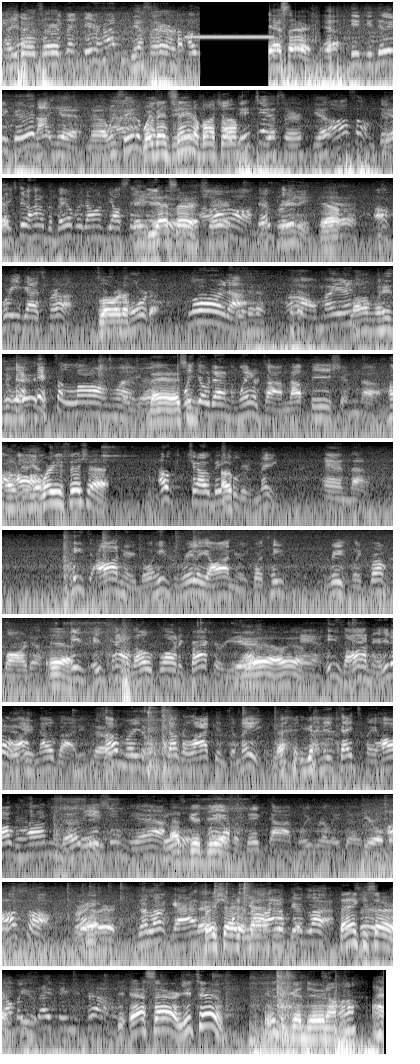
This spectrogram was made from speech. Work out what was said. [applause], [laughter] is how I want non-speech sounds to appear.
How you doing, sir? You been deer hunting? Yes, sir. Yes, sir. Yeah. Did you do any good? Not yet. No, we've Ah. seen a bunch We've been of seeing a bunch Oh, of them. did you? Yes, sir. Yeah. Awesome. Do Yeah. they still have the velvet on? Y'all see They it? do. Yes, sir. Yes, sir. Oh, no They're pretty. kidding. Yeah. Oh, where you guys from? We're Florida. from Florida. Florida. Yeah. Oh man. Long ways away. [laughs] it's a long way. That's right. Man, We some, go down in the wintertime, not fishing. Uh, Oh, do hunt. ya? where you fish at? Okeechobee, Ok- older than me, and uh, he's ornery, boy. He's really ornery because he's originally from Florida. Yeah. He's, he's kind of the old Florida cracker, you Yeah. Yeah, know. oh yeah. And he's ornery. He don't Is like he? nobody. For No. some reason, he took a liking to me. [laughs] you And he takes me hog hunting, Does he? fishing. Yeah. Cool. that's a good deal. We deal. have a big time. We really do. Here on Awesome. Great. Yes, sir. Good luck, guys. Appreciate Hope it, y'all man. have good luck. Thank you, Yes, sir. Y'all be safe in your travels. Yes, sir. You too. He was a good dude, huh? I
